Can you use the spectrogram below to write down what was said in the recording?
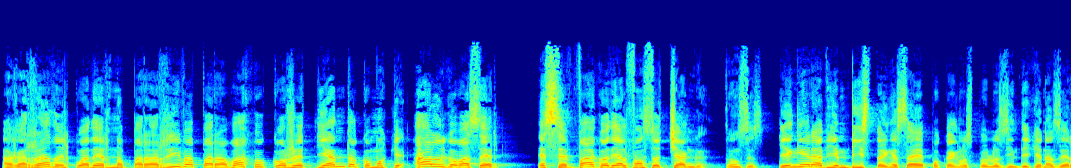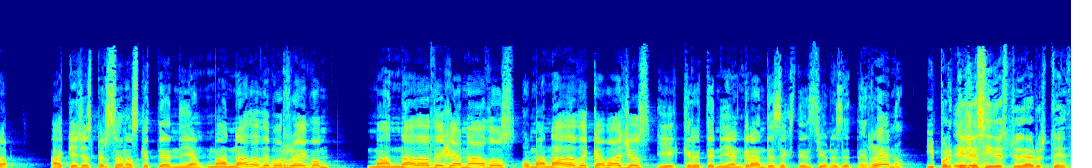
agarrado el cuaderno para arriba, para abajo, correteando como que algo va a ser. Ese vago de Alfonso Chango. Entonces, ¿quién era bien visto en esa época en los pueblos indígenas? Era aquellas personas que tenían manada de borrego, manada de ganados o manada de caballos y que tenían grandes extensiones de terreno. ¿Y por qué decide estudiar usted?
